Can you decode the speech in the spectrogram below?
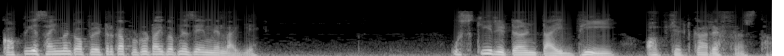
کاپی اسائنمنٹ آپریٹر کا پروٹوٹائپ اپنے ذہن میں لائیے۔ اس کی ریٹرن ٹائپ بھی آبجیکٹ کا ریفرنس تھا،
